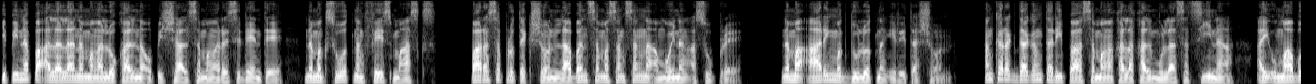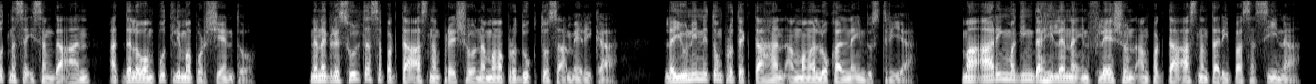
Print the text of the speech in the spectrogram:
Ipinapaalala ng mga lokal na opisyal sa mga residente na magsuot ng face masks para sa proteksyon laban sa masangsang na amoy ng asupre na maaring magdulot ng iritasyon. Ang karagdagang taripa sa mga kalakal mula sa Sina ay umabot na sa isang daan at 25% na nagresulta sa pagtaas ng presyo ng mga produkto sa Amerika. Layunin nitong protektahan ang mga lokal na industriya. Maaring maging dahilan ng inflation ang pagtaas ng taripa sa Sina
